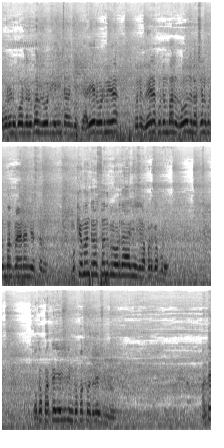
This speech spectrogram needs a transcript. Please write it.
ఒక రెండు కోట్ల రూపాయలు రోడ్డు చేయించాలని చెప్పి. అదే రోడ్డు మీద కొన్ని వేల కుటుంబాలు రోజు లక్షల కుటుంబాలు ప్రయాణం చేస్తారు. ముఖ్యమంత్రి వస్తేందుకు రోడ్డు తయారు చేసిన అప్పటికప్పుడు. ఒక పక్క చేసి ఇంకో పక్క వదిలేసిండు అంటే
